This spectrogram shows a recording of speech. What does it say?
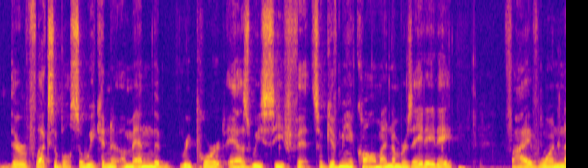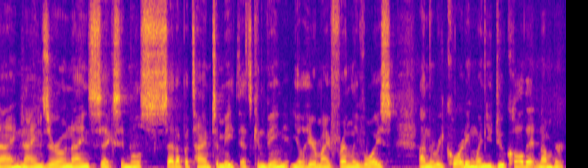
they're flexible, so we can amend the report as we see fit. So give me a call. My number is 888 519 9096, and we'll set up a time to meet that's convenient. You'll hear my friendly voice on the recording when you do call that number.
